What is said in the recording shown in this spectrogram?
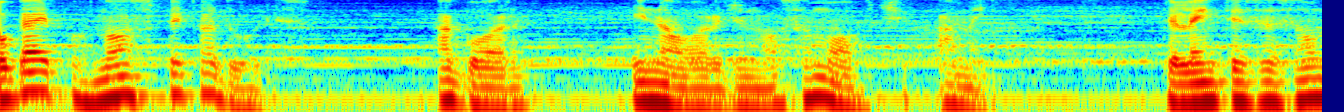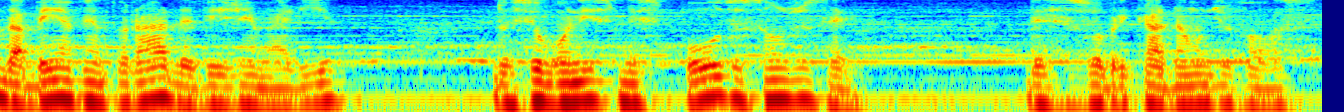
rogai por nós, pecadores, agora e na hora de nossa morte. Amém. Pela intercessão da bem-aventurada Virgem Maria, do seu boníssimo esposo São José, desça sobre cada um de vós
